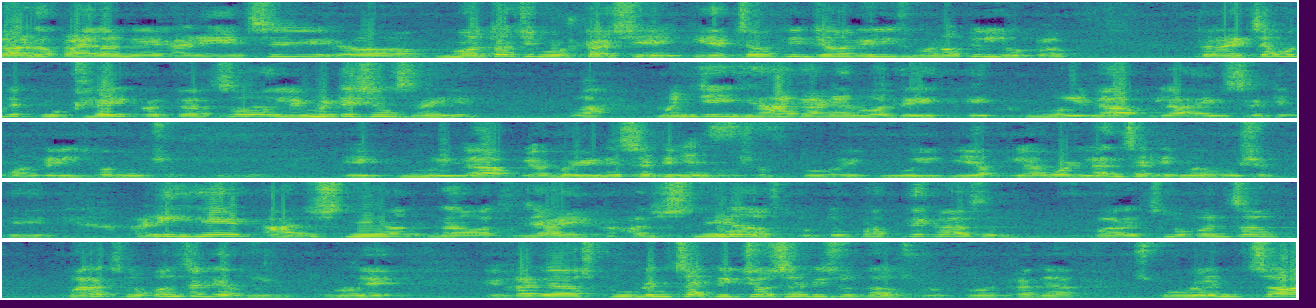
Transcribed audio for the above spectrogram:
गाणं पाहायला मिळेल आणि याची महत्वाची गोष्ट अशी आहे की याच्यावरती जेव्हा रील्स बनवतील लोक तर याच्यामध्ये कुठल्याही प्रकारचं लिमिटेशन्स नाहीये. म्हणजे ह्या गाण्यामध्ये एक मुलगा आपल्या आईसाठी पण रील्स बनवू शकतो. एक मुलगा आपल्या बहिणीसाठी. बनवू शकतो. एक मुलगी आपल्या वडिलांसाठी बनवू शकते. आणि हे आज स्नेह नावाचं जे आहे आज स्नेह असतो तो प्रत्येका बऱ्याच लोकांचा बऱ्याच लोकांसाठी असू शकतो. म्हणजे एखाद्या स्टुडंटचा टीचरसाठी सुद्धा असू शकतो. एखाद्या स्टुडंटचा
